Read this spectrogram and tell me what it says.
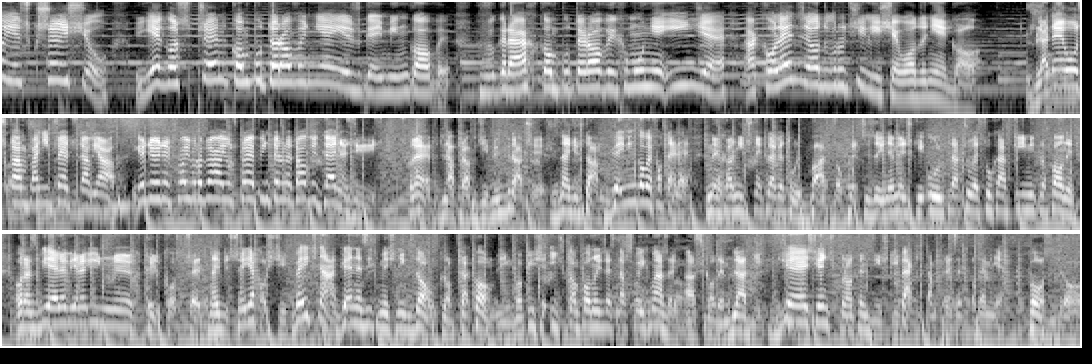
To jest Krzysiu. Jego sprzęt komputerowy nie jest gamingowy. W grach komputerowych mu nie idzie, a koledzy odwrócili się od niego. Bladeusz Company przedstawia jedyny w swoim rodzaju sklep internetowy Genesis. Sklep dla prawdziwych graczy. Znajdziesz tam gamingowe fotele, mechaniczne klawiatury, bardzo precyzyjne myszki, ultra czułe słuchawki i mikrofony oraz wiele, wiele innych, tylko sprzęt najwyższej jakości. Wejdź na genesis-zone.com, link w opisie i skomponuj zestaw swoich marzeń, a z kodem BLADI 10% zniżki. Taki tam prezent ode mnie. Pozdro.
